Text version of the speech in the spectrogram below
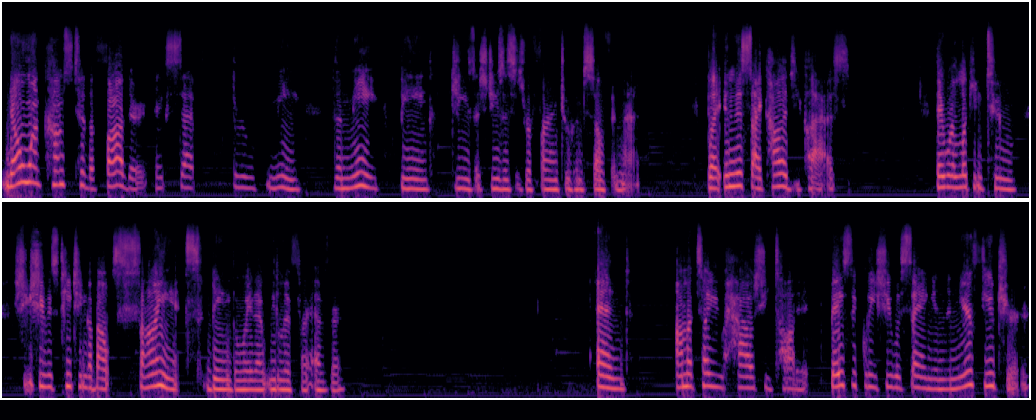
no one comes to the Father except through me, the me being Jesus. Jesus is referring to himself in that. But in this psychology class, they were looking to she, she was teaching about science being the way that we live forever. And I'm going to tell you how she taught it. Basically, she was saying in the near future,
